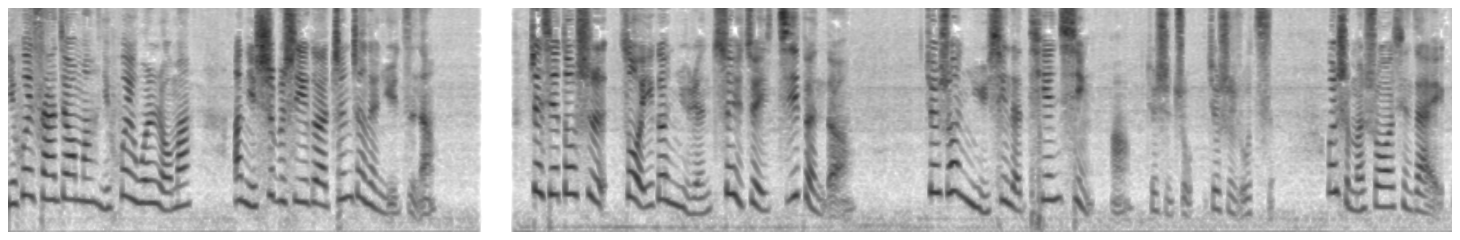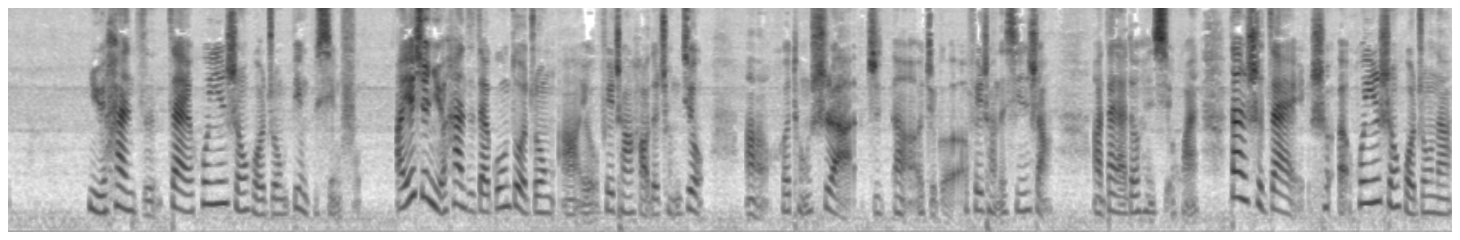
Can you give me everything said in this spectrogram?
你会撒娇吗？你会温柔吗？啊，你是不是一个真正的女子呢？这些都是做一个女人最最基本的，就是说女性的天性啊，就是主就是如此。为什么说现在女汉子在婚姻生活中并不幸福啊？也许女汉子在工作中啊有非常好的成就啊，和同事啊之啊这个非常的欣赏啊，大家都很喜欢，但是在生呃婚姻生活中呢？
